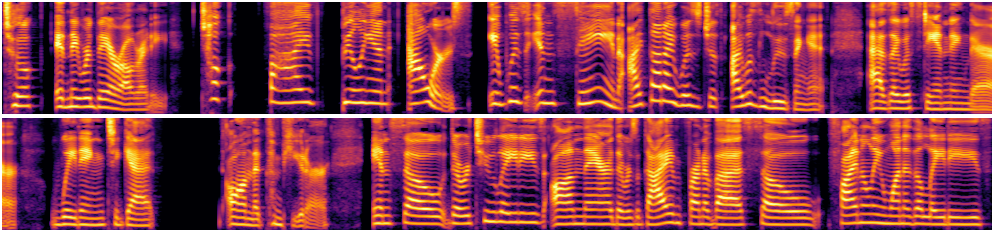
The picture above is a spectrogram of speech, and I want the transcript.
took, and they were there already, took five billion hours. It was insane. I thought I was just, I was losing it as I was standing there waiting to get on the computer. And so there were two ladies on there. There was a guy in front of us. So finally, one of the ladies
